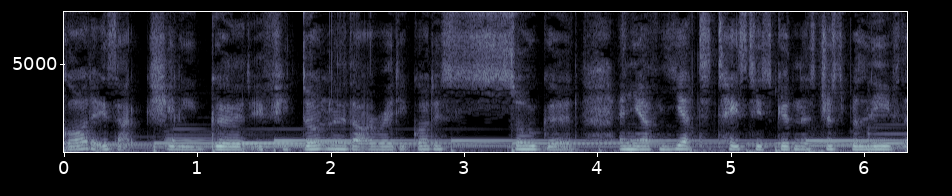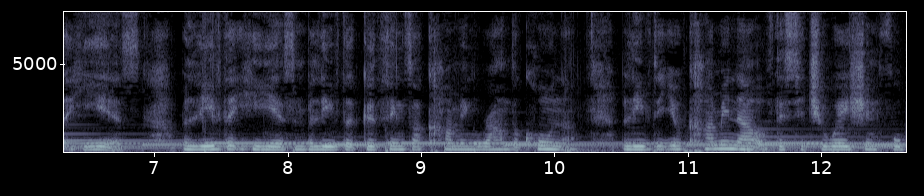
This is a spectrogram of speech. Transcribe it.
God is actually good. If you don't know that already, God is so good and you have yet to taste His goodness, just believe that He is. Believe that He is and believe that good things are coming around the corner. Believe that you're coming out of this situation for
